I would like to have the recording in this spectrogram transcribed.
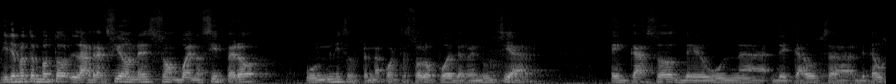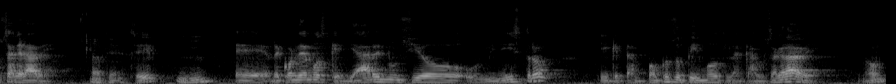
y de pronto en pronto las reacciones son, bueno, sí, pero un ministro de Suprema Corte solo puede renunciar en caso de una de causa de causa grave. ¿sí? Eh, recordemos que ya renunció un ministro y que tampoco supimos la causa grave, ¿no?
